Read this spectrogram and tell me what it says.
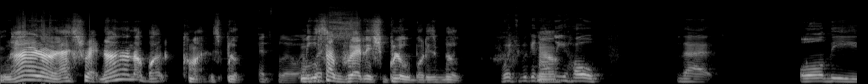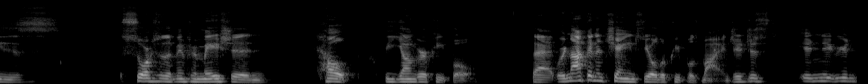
No, no, no, that's red. No, no, no, but come on, it's blue. It's blue. I mean, which, it's a reddish blue, but it's blue. Which we can Yeah. only hope that all these sources of information help the younger people. That we're not going to change the older people's minds. You're just you you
